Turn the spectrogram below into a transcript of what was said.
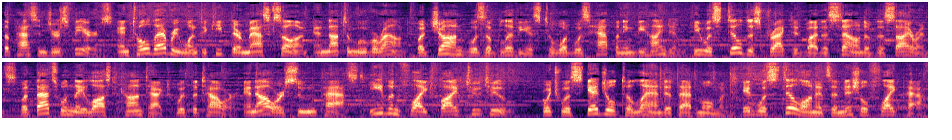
the passengers' fears and told everyone to keep their masks on and not to move around. But John was oblivious to what was happening behind him. He was still distracted by the sound of the sirens. But that's when they lost contact with the tower. An hour soon passed. Even Flight 522 which was scheduled to land at that moment. It was still on its initial flight path.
